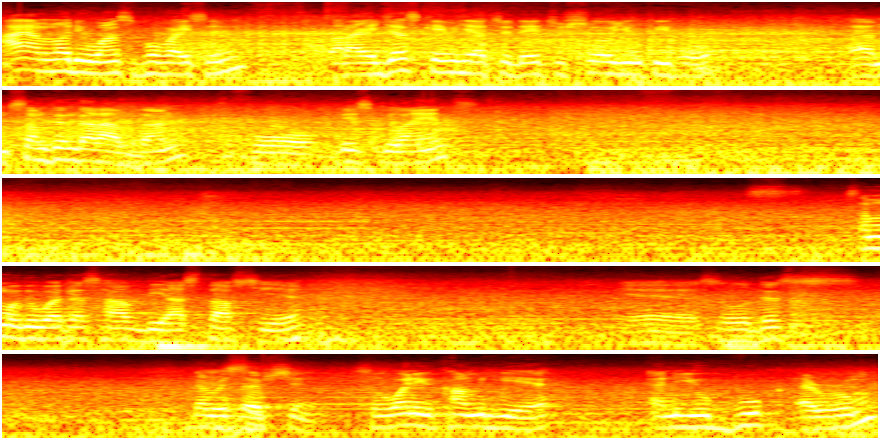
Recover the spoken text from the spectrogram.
I am not the one supervising, but I just came here today to show you people um, something that I've done for this client. Some of the workers have their staffs here. Yeah, so this the reception. So when you come here and you book a room,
